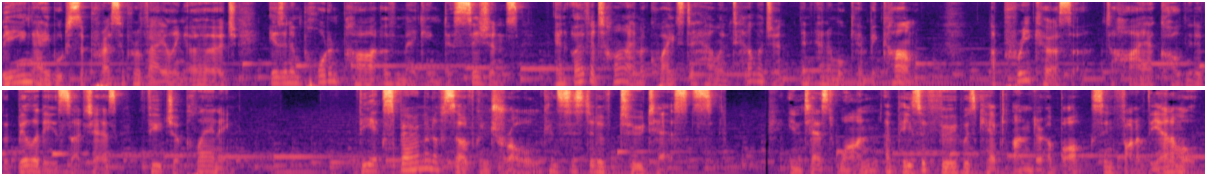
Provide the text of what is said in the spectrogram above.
Being able to suppress a prevailing urge is an important part of making decisions and over time equates to how intelligent an animal can become. a precursor to higher cognitive abilities such as future planning. The experiment of self control consisted of two tests. In test 1, a piece of food was kept under a box in front of the animal,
